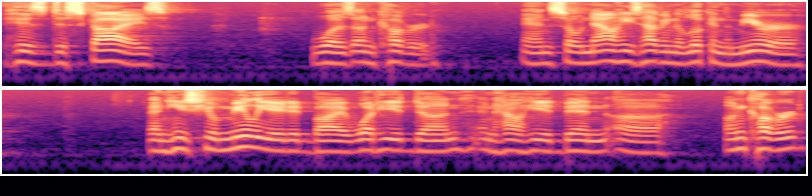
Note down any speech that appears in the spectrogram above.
his disguise was uncovered. And so now he's having to look in the mirror, and he's humiliated by what he had done and how he had been uh, uncovered.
